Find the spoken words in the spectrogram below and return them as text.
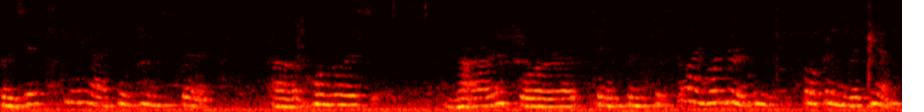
Kositsky, I think he's the, uh, homeless czar for San Francisco. I wonder if you've spoken with him,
